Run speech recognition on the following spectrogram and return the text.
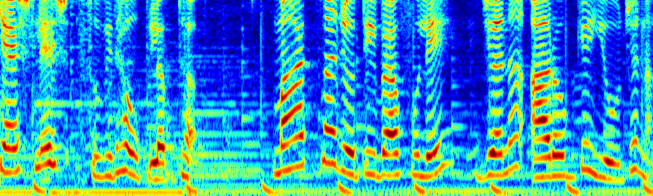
कॅशलेस सुविधा उपलब्ध. महात्मा ज्योतिबा Phule Jan Arogya Yojana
